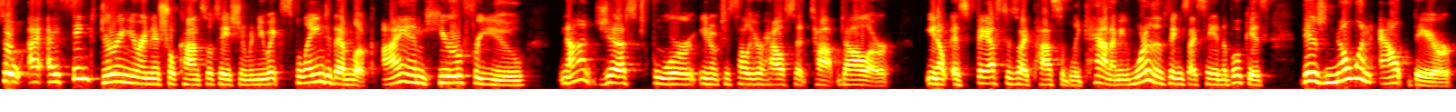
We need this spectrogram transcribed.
So I, I think during your initial consultation, when you explain to them, look, I am here for you, not just for, you know, to sell your house at top dollar, you know, as fast as I possibly can. I mean, one of the things I say in the book is there's no one out there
